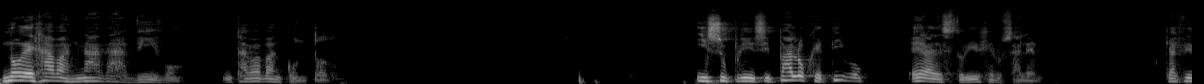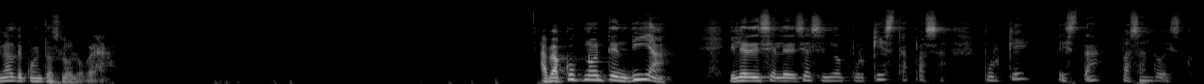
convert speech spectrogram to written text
no dejaban nada vivo, acababan con todo. Y su principal objetivo era destruir Jerusalén. que al final de cuentas lo lograron. Habacuc no entendía y le decía, le decía al Señor, ¿por qué está pasando? ¿Por qué está pasando esto?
